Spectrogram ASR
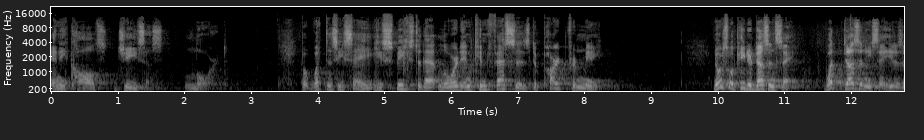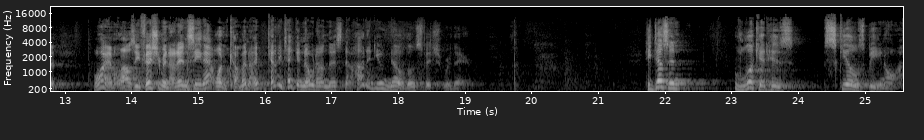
And he calls Jesus Lord. But what does he say? He speaks to that Lord and confesses, Depart from me. Notice what Peter doesn't say. What doesn't he say? He doesn't, boy, I'm a lousy fisherman. I didn't see that one coming. I, can I take a note on this now? How did you know those fish were there? He doesn't look at his skills being off.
